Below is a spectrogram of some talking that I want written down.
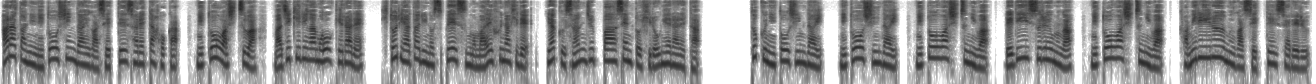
新たに二等寝台が設定されたほか、二等和室は間仕切りが設けられ、一人当たりのスペースも前船比で約30%広げられた。特に等寝台、二等寝台、二等和室にはレディースルームが、二等和室にはファミリールームが設定される。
